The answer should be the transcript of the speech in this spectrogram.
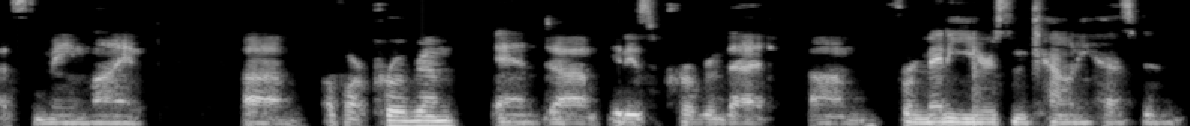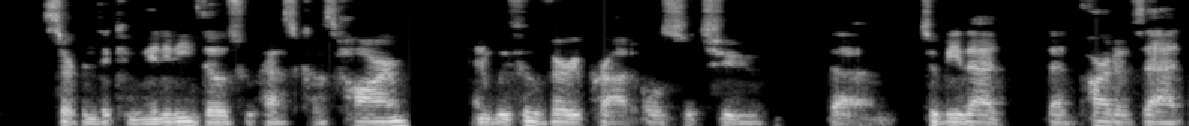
That's the main line, um, of our program. And, um, it is a program that, um, for many years in the county has been serving the community, those who has caused harm. And we feel very proud also to, uh, to be that, that part of that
